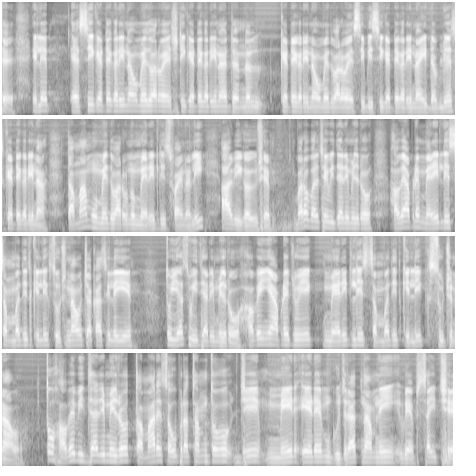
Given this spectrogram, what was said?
છે? એટલે એસસી કેટેગરીના ઉમેદવારો એસટી કેટેગરીના જનરલ કેટેગરીના ઉમેદવારો એસસીબીસી કેટેગરીના ઈડબ્લ્યુએસ કેટેગરીના તમામ ઉમેદવારોનું મેરિટ લિસ્ટ ફાઇનલી આવી ગયું છે. બરાબર છે વિદ્યાર્થી મિત્રો? હવે આપણે મેરિટ લિસ્ટ સંબંધિત કેટલીક સૂચનાઓ ચકાસી લઈએ. તો યસ વિદ્યાર્થી મિત્રો, હવે અહીંયા આપણે જોઈએ મેરિટ લિસ્ટ સંબંધિત કેટલીક સૂચનાઓ. તો હવે વિદ્યાર્થી મિત્રો, તમારે સૌ પ્રથમ તો જે મેડ એડ એમ ગુજરાત નામની વેબસાઇટ છે,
